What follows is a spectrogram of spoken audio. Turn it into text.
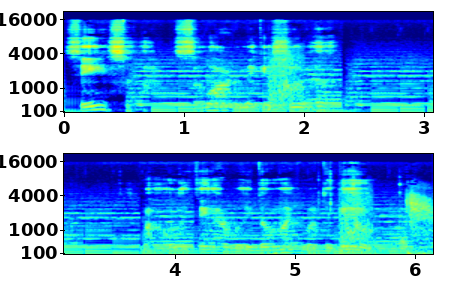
See, so, so hard to make it shoot up. It's my only thing I really don't like about the game.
